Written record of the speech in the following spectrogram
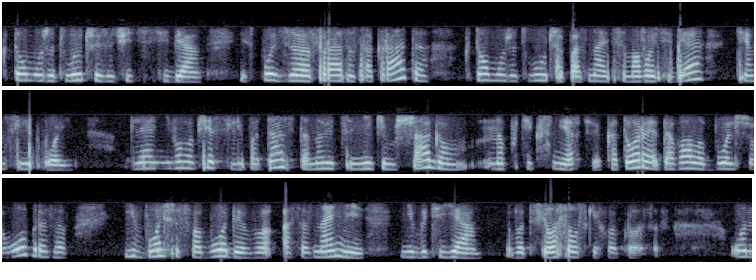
Кто может лучше изучить себя? Используя фразу Сократа, кто может лучше познать самого себя, чем слепой? Для него вообще слепота становится неким шагом на пути к смерти, которая давала больше образов и больше свободы в осознании небытия, вот философских вопросов. Он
